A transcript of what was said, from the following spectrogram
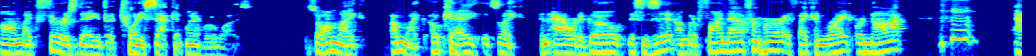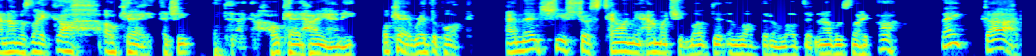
on like Thursday, the 22nd, whenever it was." So I'm like, I'm like, okay, it's like an hour to go. This is it. I'm going to find out from her if I can write or not. and I was like, oh, okay. And she, like, okay, hi, Annie. Okay, I read the book. And then she's just telling me how much she loved it and loved it and loved it. And I was like, oh, thank God.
